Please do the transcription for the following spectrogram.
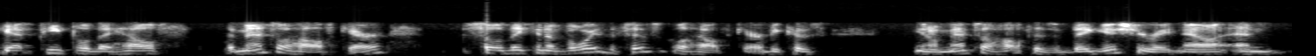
get people the health, the mental health care so they can avoid the physical health care because, you know, mental health is a big issue right now. And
